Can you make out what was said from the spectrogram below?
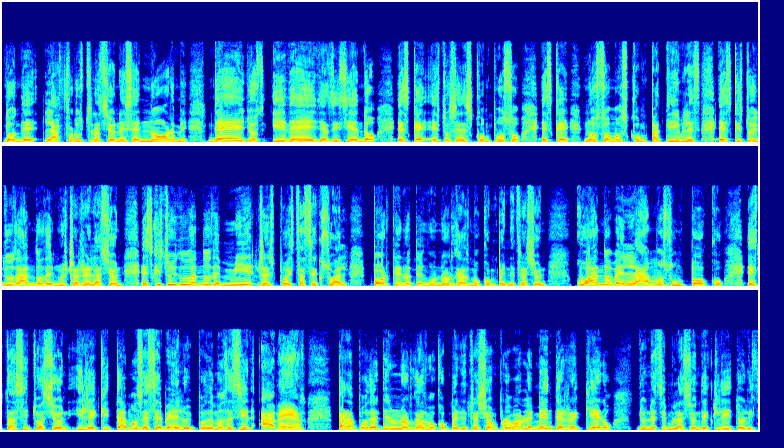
donde la frustración es enorme de ellos y de ellas, diciendo es que esto se descompuso, es que no somos compatibles, es que estoy dudando de nuestra relación, es que estoy dudando de mi respuesta sexual porque no tengo un orgasmo con penetración. Cuando velamos un poco esta situación y le quitamos ese velo y podemos decir, a ver, para poder tener un orgasmo con penetración probablemente requiero de una estimulación de clítoris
